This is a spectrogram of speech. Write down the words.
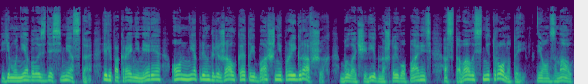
Ему не было здесь места, или, по крайней мере, он не принадлежал к этой башне проигравших. Было очевидно, что его память оставалась нетронутой и он знал,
